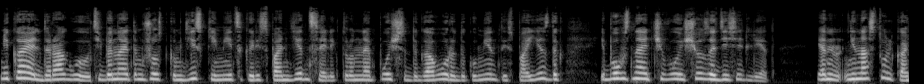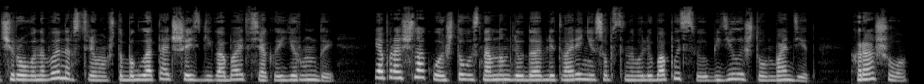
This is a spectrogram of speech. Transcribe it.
«Микаэль, дорогой, у тебя на этом жестком диске имеется корреспонденция, электронная почта, договоры, документы из поездок и бог знает чего еще за 10 лет. Я не настолько очарована Венерстремом, чтобы глотать 6 гигабайт всякой ерунды. Я прочла кое-что в основном для удовлетворения собственного любопытства и убедилась, что он бандит. Хорошо.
